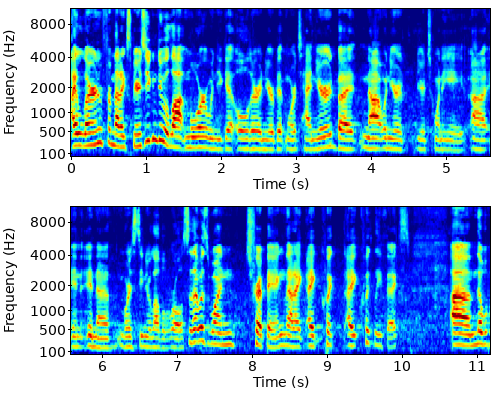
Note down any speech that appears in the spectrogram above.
I learned from that experience. You can do a lot more when you get older and you're a bit more tenured, but not when you're you're 28 uh, in in a more senior level role. So that was one tripping that I, I quick I quickly fixed. Um, the,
